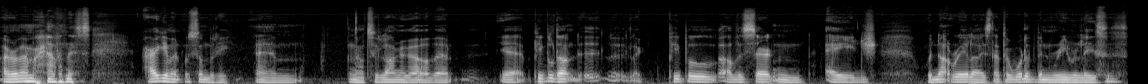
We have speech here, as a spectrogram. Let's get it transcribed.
I remember having this argument with somebody um, not too long ago that yeah, people don't uh, like people of a certain age would not realize that there would have been re-releases.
